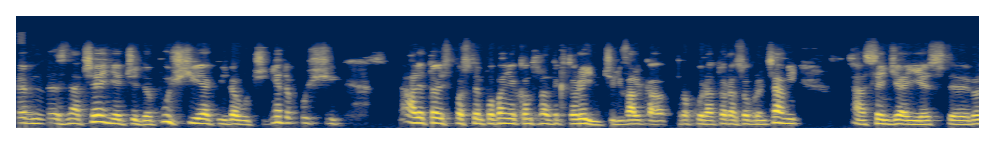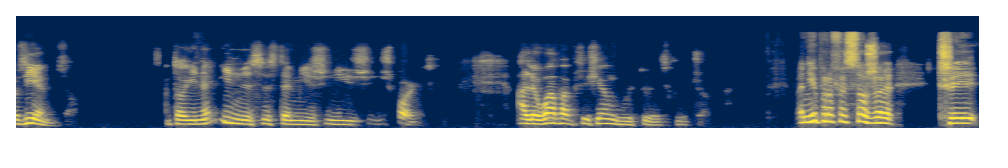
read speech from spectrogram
pewne znaczenie, czy dopuści jakiś dowód, czy nie dopuści, ale to jest postępowanie kontradyktoryjne, czyli walka prokuratora z obrońcami, a sędzia jest rozjemcą. to inny, inny system niż, niż, niż polski. Ale ława przysięgłych tu jest kluczowa. Panie profesorze, czy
